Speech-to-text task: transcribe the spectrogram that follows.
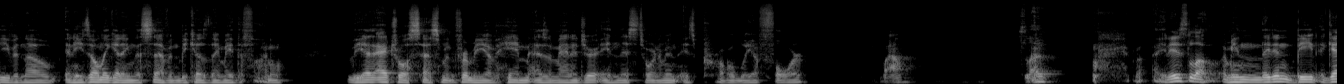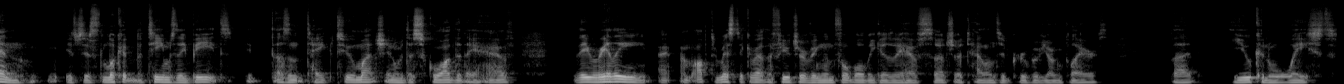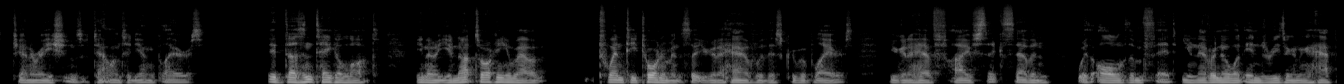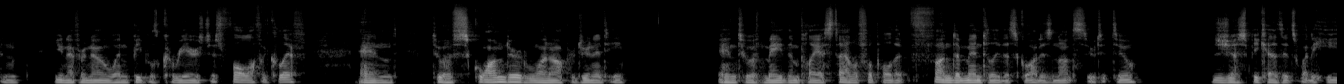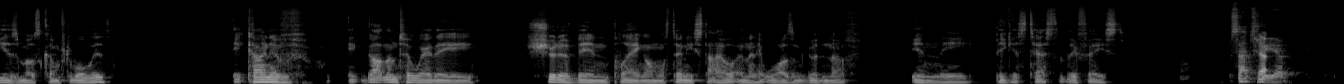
even though, and he's only getting the seven because they made the final. The actual assessment for me of him as a manager in this tournament is probably a four. Wow. It's low. It is low. I mean, they didn't beat, again, it's just look at the teams they beat. It doesn't take too much. And with the squad that they have, they really, I'm optimistic about the future of England football because they have such a talented group of young players. But you can waste generations of talented young players. It doesn't take a lot. You know, you're not talking about 20 tournaments that you're going to have with this group of players. You're going to have five, six, seven with all of them fit. You never know what injuries are going to happen. You never know when people's careers just fall off a cliff. And to have squandered one opportunity and to have made them play a style of football that fundamentally the squad is not suited to, just because it's what he is most comfortable with, it kind of it got them to where they should have been playing almost any style, and then it wasn't good enough in the biggest test that they faced. It's actually a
